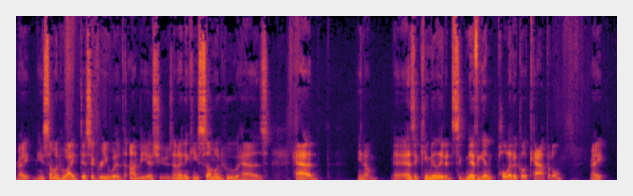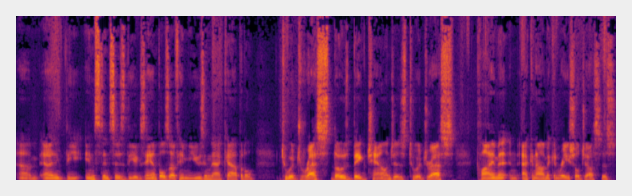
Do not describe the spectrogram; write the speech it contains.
right? He's someone who I disagree with on the issues. And I think he's someone who has had, you know, has accumulated significant political capital, right? Um, and I think the instances, the examples of him using that capital to address those big challenges, to address climate and economic and racial justice,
